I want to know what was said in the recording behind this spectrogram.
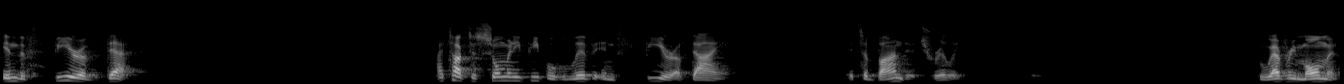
in the fear of death. I talk to so many people who live in fear of dying. It's a bondage, really. Who every moment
